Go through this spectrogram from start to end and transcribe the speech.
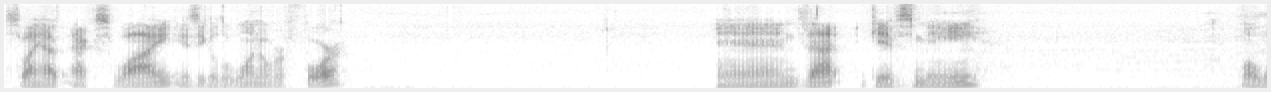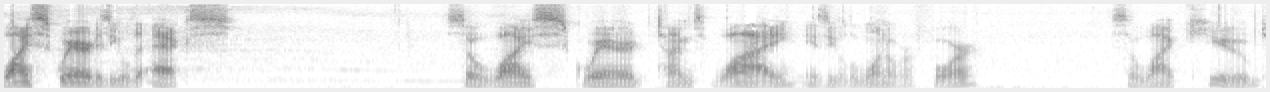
So I have xy is equal to 1 over 4. And that gives me, well, y squared is equal to x. So y squared times y is equal to 1 over 4. So y cubed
